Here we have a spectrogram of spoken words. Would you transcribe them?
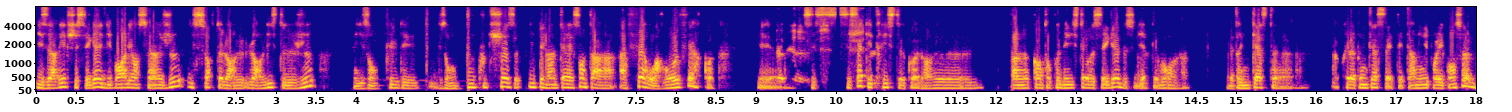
ils arrivent chez Sega, ils disent bon allez, on se fait un jeu, ils sortent leur, leur liste de jeux, ils ont que des, ils ont beaucoup de choses hyper intéressantes à, à faire ou à refaire, quoi. Et euh, c'est c'est ça qui est triste, quoi, dans le, dans le- quand on connaît l'histoire de Sega, de se dire que bon, euh, la Dreamcast, euh, après la Dreamcast, ça a été terminé pour les consoles,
